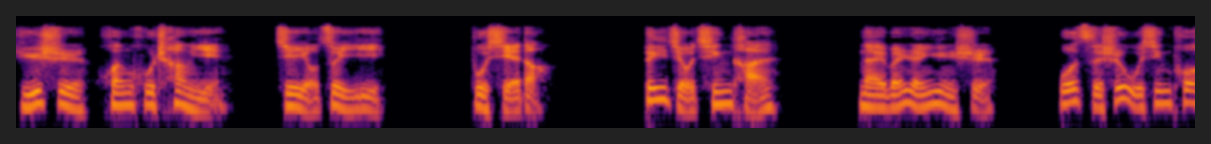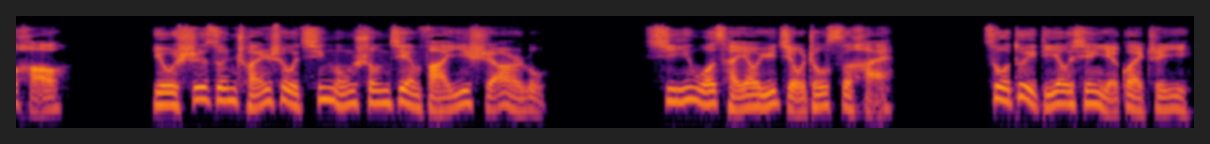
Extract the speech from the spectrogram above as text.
于是欢呼畅饮，皆有醉意。不邪道：“杯酒轻弹，乃文人韵事。”我此时五心颇豪，有师尊传授青龙双剑法一十二路，系因我采药于九州四海，做对敌妖仙野怪之意。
